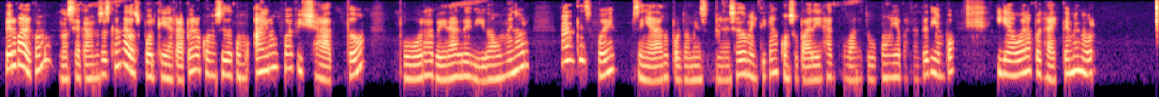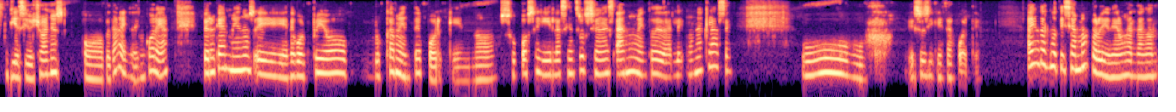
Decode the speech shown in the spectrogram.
pero vale, ¿cómo? No se acaban los escándalos porque el rapero conocido como Iron fue fichado por haber agredido a un menor. Antes fue señalado por violencia doméstica con su pareja, cuando estuvo con ella bastante tiempo, y ahora pues a este menor, 18 años, o ¿verdad? en Corea, pero que al menos eh, le golpeó bruscamente porque no supo seguir las instrucciones al momento de darle una clase. Uff, eso sí que está fuerte. Hay otras noticias más, pero iremos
